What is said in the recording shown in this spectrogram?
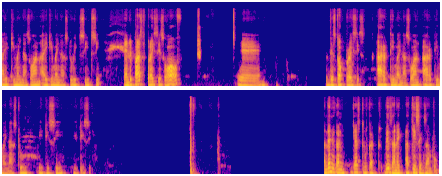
IT minus 1, IT minus 2, etc. and the past prices of uh, the stock prices RT minus 1, RT minus 2, etc. etc. And then you can just look at this is an, a case example.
